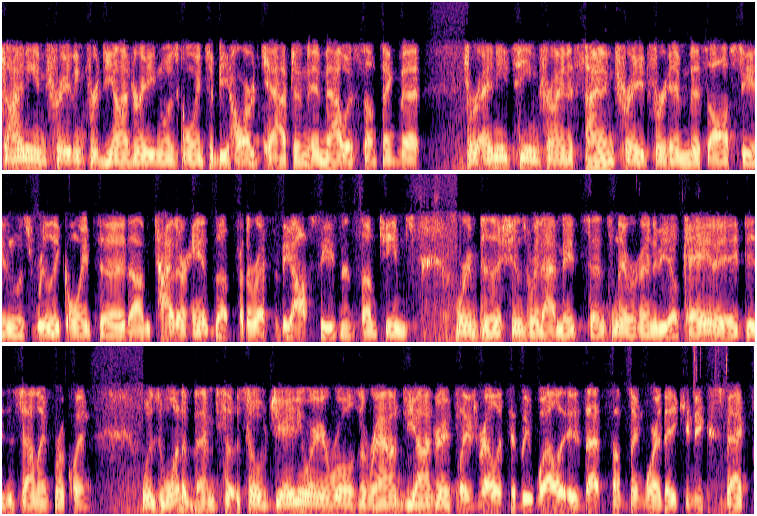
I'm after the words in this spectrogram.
signing and trading for DeAndre Ayton was going to be hard capped, and and that was something that for any team trying to sign and trade for him this offseason was really going to um, tie their hands up for the rest of the offseason. And some teams were in positions where that made sense and they were going to be okay. And it, it didn't sound like Brooklyn was one of them. So, so if January rolls around, DeAndre plays relatively well. Is that something where they can expect?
